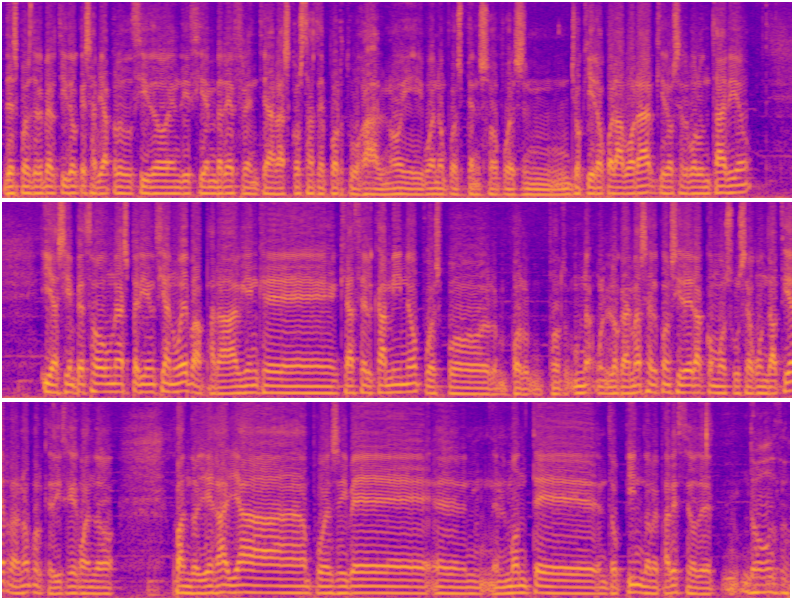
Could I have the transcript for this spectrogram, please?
después del vertido que se había producido en diciembre frente a las costas de Portugal, ¿no? Y bueno, pues pensó, pues mm, yo quiero colaborar, quiero ser voluntario y así empezó una experiencia nueva para alguien que, que hace el camino, pues por, por- por una- lo que además él considera como su segunda tierra, ¿no? Porque dice que cuando, cuando llega ya, pues y ve el, el monte Dopindo, me parece, o de... Dogozo.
